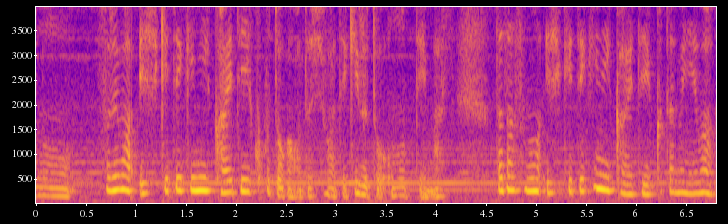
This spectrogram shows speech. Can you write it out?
のそれは意識的に変えていくことが私はできると思っていますただその意識的に変えていくためには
